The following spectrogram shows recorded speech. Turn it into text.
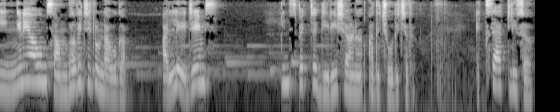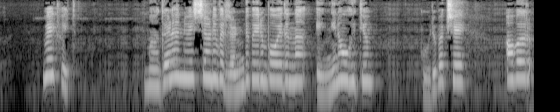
ഇങ്ങനെയാവും സംഭവിച്ചിട്ടുണ്ടാവുക. അല്ലേ ജെയിംസ്? ഇൻസ്പെക്ടർ ആണ് അത് ചോദിച്ചത്. എക്സാക്ട്ലി സർ വെയിറ്റ് വെയിറ്റ് മകളെ അന്വേഷിച്ചാണ് ഇവർ രണ്ടുപേരും പോയതെന്ന് എങ്ങനെ ഊഹിക്കും? ഒരുപക്ഷെ അവർ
